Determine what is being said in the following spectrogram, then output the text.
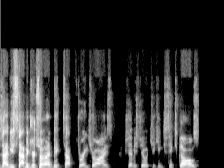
Xavier Savage returned, picked up three tries. Chevy Stewart kicking six goals.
